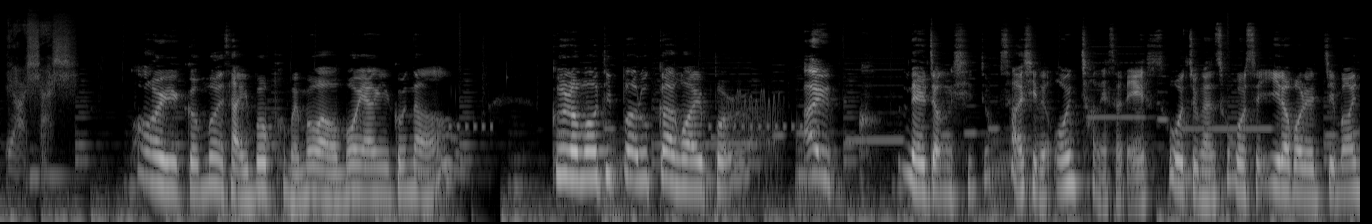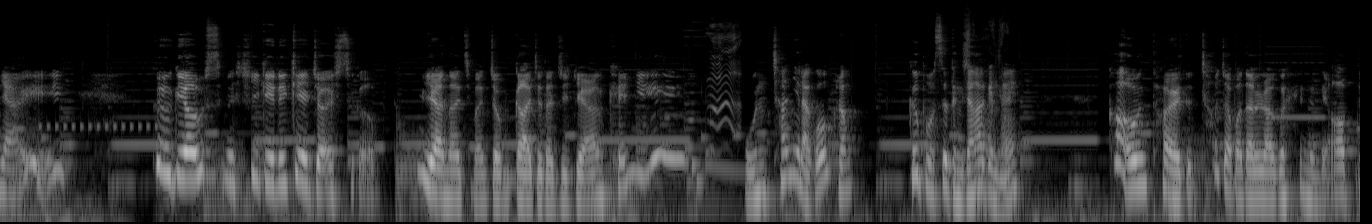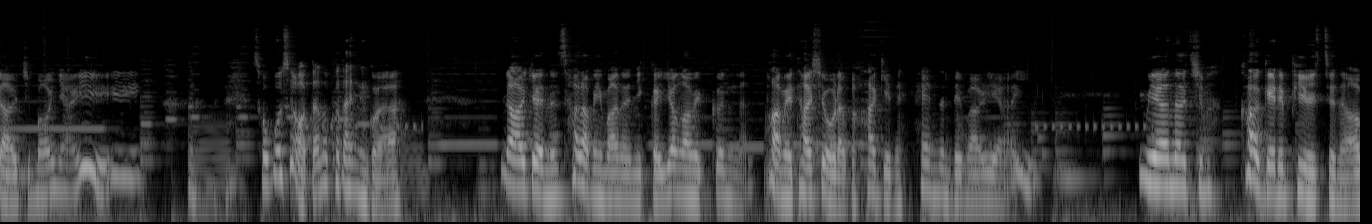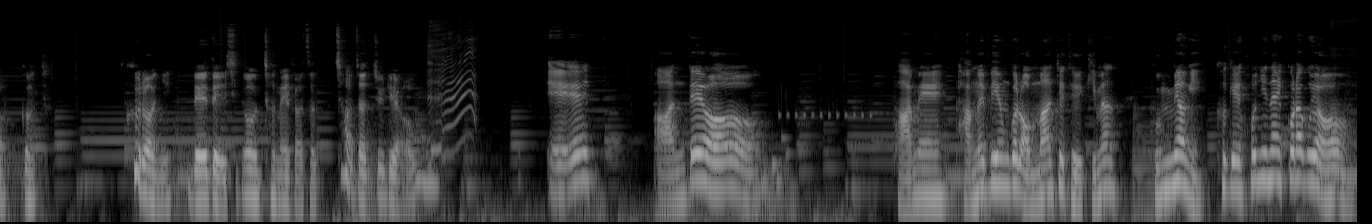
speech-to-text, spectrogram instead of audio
야샤시. 어이구 무사히 모품을 모아온 모양이구나. 그럼 어디 바로 강화해볼. 아이고 내 정신 좀 사실은 온천에서 내 소중한 속옷을 잃어버렸지 뭐냐. 그게 없으면 시계를 개조할 수가 없. 미안하지만 좀 가져다 주지 않겠니? 온천이라고? 그럼 그 보스 등장하겠네. 카운터에도 찾아봐달라고 했는데 없다 하지 뭐냐. 이. 속옷을 어디다 놓고 다니는 거야? 낮에는 사람이 많으니까 영암이 끝나 밤에 다시 오라고 하기는 했는데 말이야. 이. 미안하지만 가게를 비울 수는 없거든. 그러니 내 대신 온천에 가서 찾아주렴. 예? 안 돼요. 밤에 방을 비운 걸 엄마한테 들키면 분명히 크게 혼이 날 거라고요.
